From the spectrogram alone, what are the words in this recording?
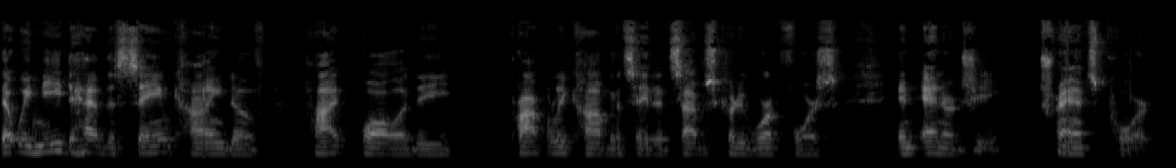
That we need to have the same kind of high quality, properly compensated cybersecurity workforce in energy, transport,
